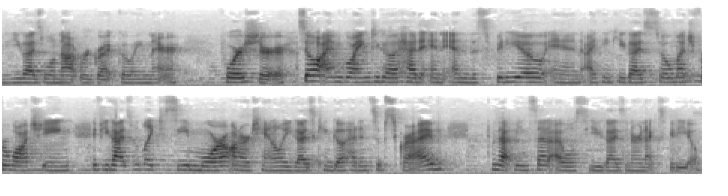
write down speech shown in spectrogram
You guys will not regret going there for sure. So I'm going to go ahead and end this video and I thank you guys so much for watching. If you guys would like to see more on our channel, you guys can go ahead and subscribe. With that being said, I will see you guys in our next video.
